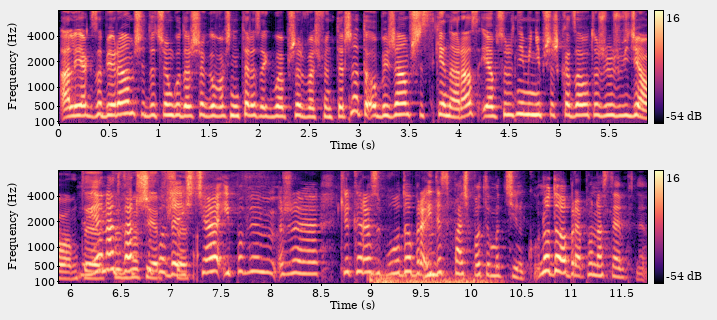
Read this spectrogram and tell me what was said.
ale jak zabierałam się do ciągu dalszego właśnie teraz, jak była przerwa świąteczna, to obejrzałam wszystkie naraz i absolutnie mi nie przeszkadzało to, że już widziałam te, ja na te dwa, dwa trzy pierwsze. podejścia i powiem, że kilka razy było dobra, idę spać po tym odcinku. No dobra, po następnym.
